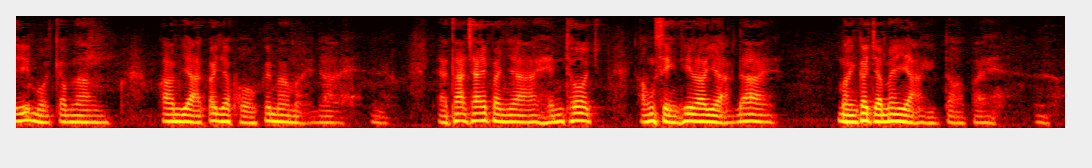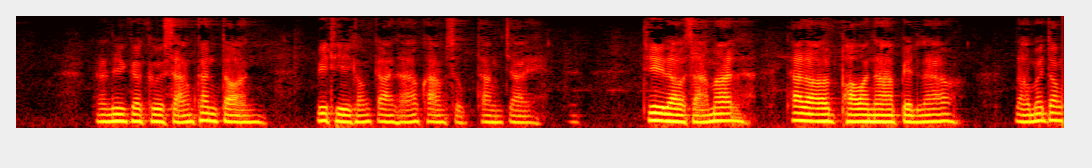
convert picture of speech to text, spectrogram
ธิหมดกำลัง ความอยากก็จะโผล่ขึ้นมาใหม่ได้ แต่ถ้าใช้ปัญญาเห็นโทษของสิ่งที่เราอยากได้ มันก็จะไม่อยากอีกต่อไปอันนี้ก็คือสามขั้นตอนวิธีของการหาความสุขทางใจ ที่เราสามารถถ้าเราภาวนาเป็นแล้ว เราไม่ต้อง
